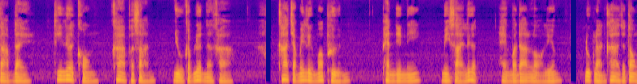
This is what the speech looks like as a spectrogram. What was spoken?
ตราบใดที่เลือดของข้าผสาน อยู่กับเลือดนาคา ข้าจะไม่ลืมว่าผืน แผ่นดินนี้มีสายเลือด แห่งบาดาลหล่อเลี้ยง ลูกหลานข้าจะต้อง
